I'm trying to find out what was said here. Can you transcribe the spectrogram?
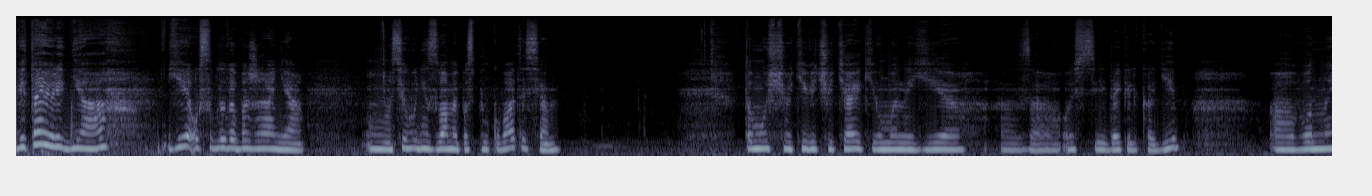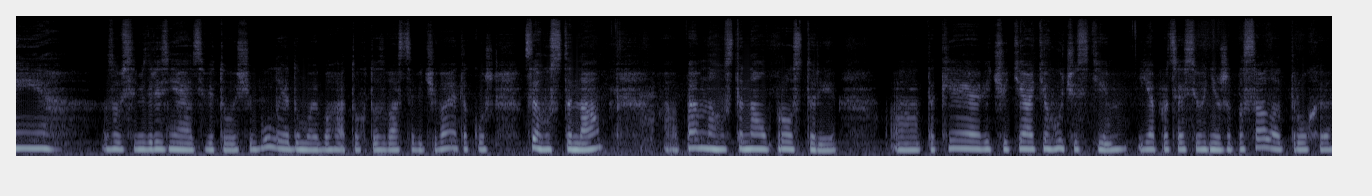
Вітаю рідня! Є особливе бажання сьогодні з вами поспілкуватися, тому що ті відчуття, які у мене є е, за ось ці декілька діб, вони зовсім відрізняються від того, що було. Я думаю, багато хто з вас це відчуває також. Це густина, певна густина у просторі. Таке відчуття тягучості. Я про це сьогодні вже писала трохи,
